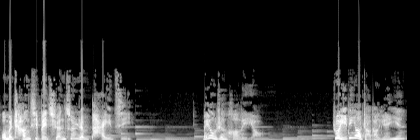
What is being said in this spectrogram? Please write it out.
我们长期被全村人排挤，没有任何理由。若一定要找到原因。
